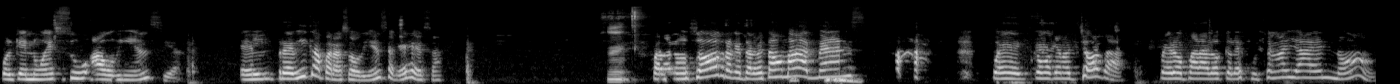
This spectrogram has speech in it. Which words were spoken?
porque no es su audiencia. Él predica para su audiencia, que es esa. Sí. Para nosotros, que tal vez estamos más advanced, pues como que nos choca. Pero para los que lo escuchan allá, él no.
